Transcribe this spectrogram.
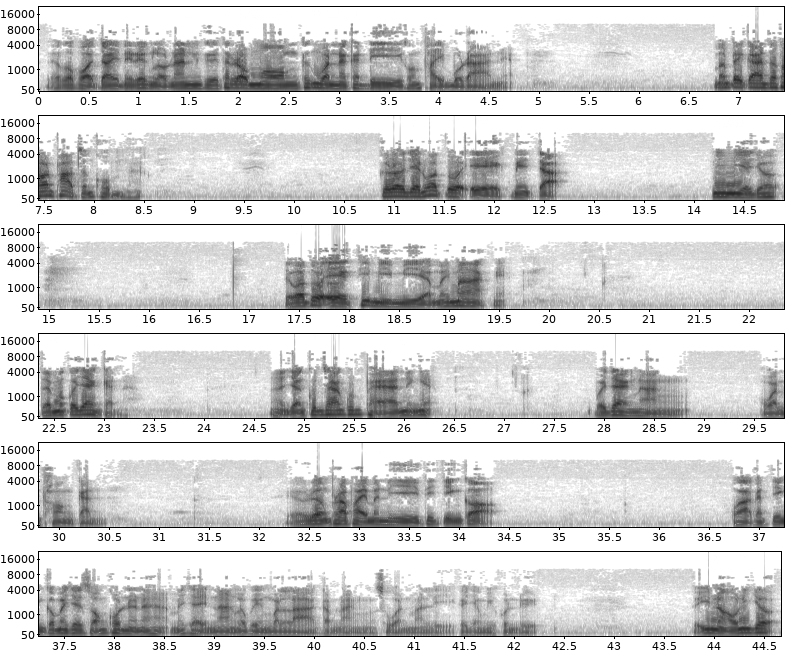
แล้วก็พอใจในเรื่องเหล่านั้น คือถ้าเรามองถึงวรรณคดีของไทยโบราณเนี่ย มันเป็นการสะท้อนภาพสังคมนะคือเราเห็นว่าตัวเอกเนี่ยจะมีเมียเยอะ แต่ว่าตัวเอกที่มีเมียไม่มากเนี่ย แต่มันก็แย่งกัน อย่างคุณช้างคุณแผนอย่างเงี้ยไปแย่งนางวันทองกัน เรื่องพระภัยมณีที่จริงก็ ว่ากันจริงก็ไม่ใช่สองคนนะฮะ ไม่ใช่นางละเวงบรรลากับนางส่วนมาลีก็ยังมีคนอื่นแต่อีเหนานี่เยอะ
